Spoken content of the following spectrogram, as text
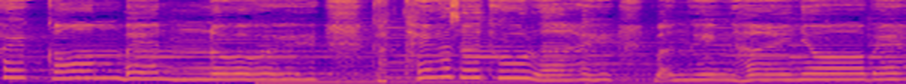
Thấy con bên nôi cả thế giới thu lại bằng hình hài nhỏ bé.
